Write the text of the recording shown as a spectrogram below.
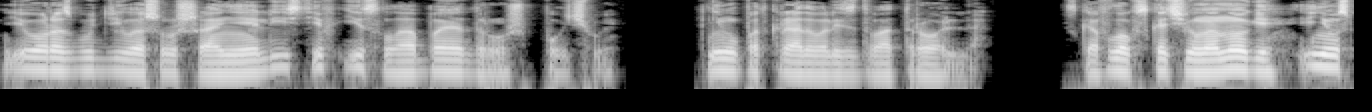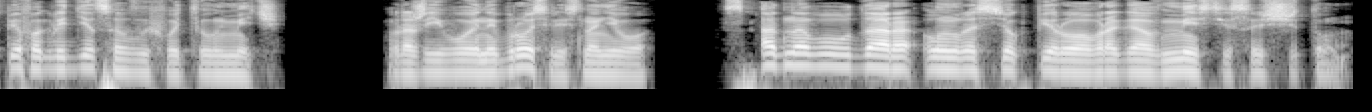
Его разбудило шуршание листьев и слабая дрожь почвы. К нему подкрадывались два тролля. Скафлок вскочил на ноги и, не успев оглядеться, выхватил меч. Вражьи воины бросились на него. С одного удара он рассек первого врага вместе со щитом.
